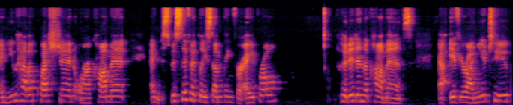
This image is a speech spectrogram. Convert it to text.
and you have a question or a comment, and specifically something for April, put it in the comments. If you're on YouTube,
